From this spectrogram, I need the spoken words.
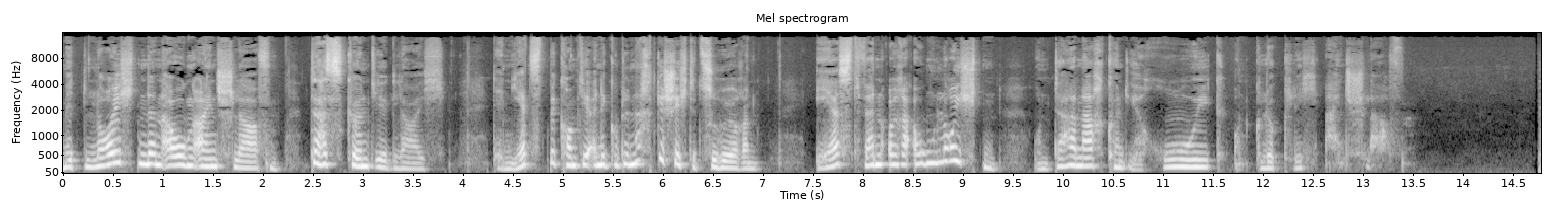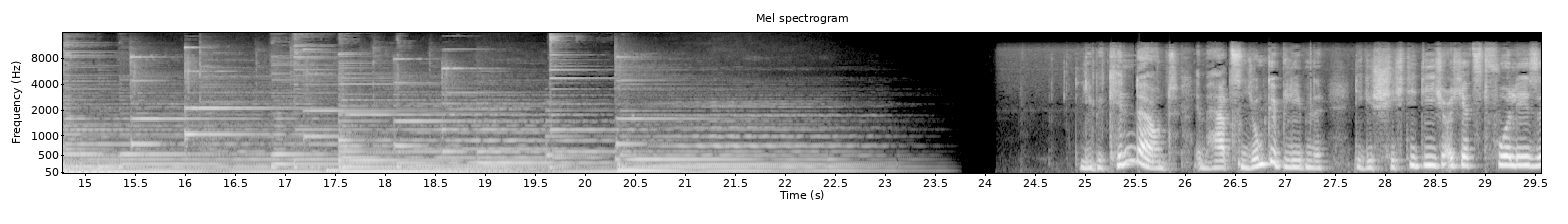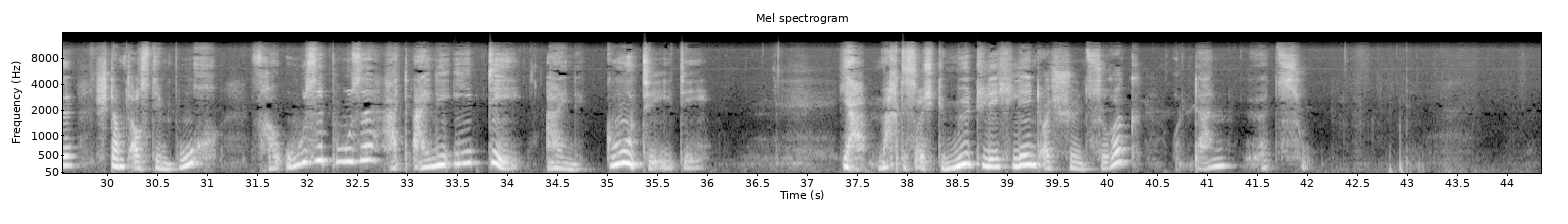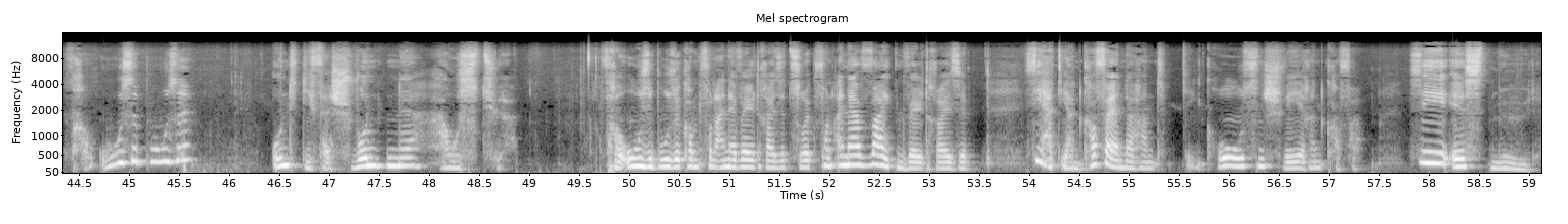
Mit leuchtenden Augen einschlafen, das könnt ihr gleich. Denn jetzt bekommt ihr eine gute Nachtgeschichte zu hören. Erst werden eure Augen leuchten und danach könnt ihr ruhig und glücklich einschlafen. Liebe Kinder und im Herzen Junggebliebene, die Geschichte, die ich euch jetzt vorlese, stammt aus dem Buch Frau Usebuse hat eine Idee, eine gute Idee. Ja, macht es euch gemütlich, lehnt euch schön zurück und dann hört zu. Frau Usebuse und die verschwundene Haustür. Frau Usebuse kommt von einer Weltreise zurück, von einer weiten Weltreise. Sie hat ihren Koffer in der Hand, den großen, schweren Koffer. Sie ist müde.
